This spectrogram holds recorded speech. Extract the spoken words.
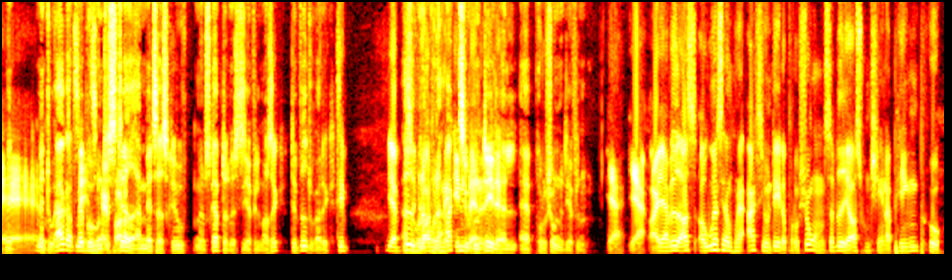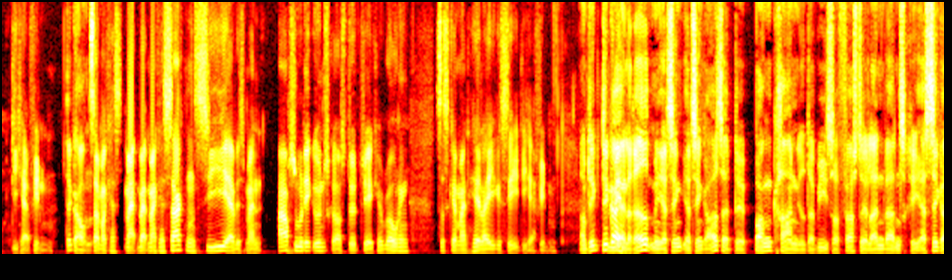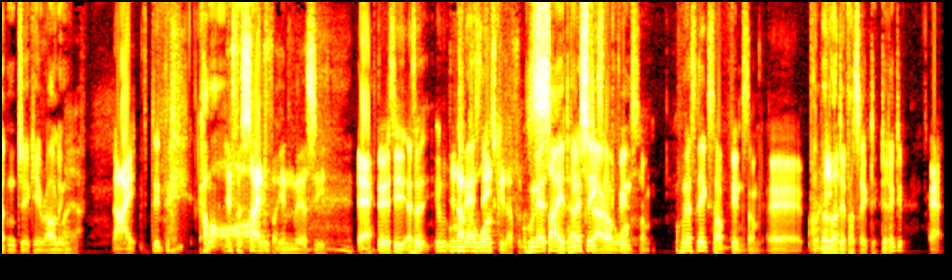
Øh, men, men du er godt med på, at hun decideret er med til at skrive manuskripterne til de her film også, ikke? Det ved du godt, ikke? Det, jeg ved altså, hun, godt, hun, hun er aktiv en del af, af produktionen af de her film. Ja, ja, og jeg ved også, og uanset om hun er aktiv en del af produktionen, så ved jeg også, at hun tjener penge på de her film. Det gør hun. Så man kan, man, man kan sagtens sige, at hvis man absolut ikke ønsker at støtte J.K. Rowling, så skal man heller ikke se de her film. Jamen, det, det gør men, jeg allerede, men jeg, tænker, jeg tænker også, at uh, bongkraniet, der viser første eller anden verdenskrig, er sikkert en J.K. Rowling. Oh, ja. Nej, det, det... Come on. Lidt for sejt for hende, vil jeg sige. Ja, det vil jeg sige. Altså, det er hun nok er Kowalski, der for hun er, sejt hun er slet ikke så opfindsom. Hun er slet ikke så opfindsom. Øh, det, ved du hvad, det er faktisk rigtigt. Det er rigtigt. Ja,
